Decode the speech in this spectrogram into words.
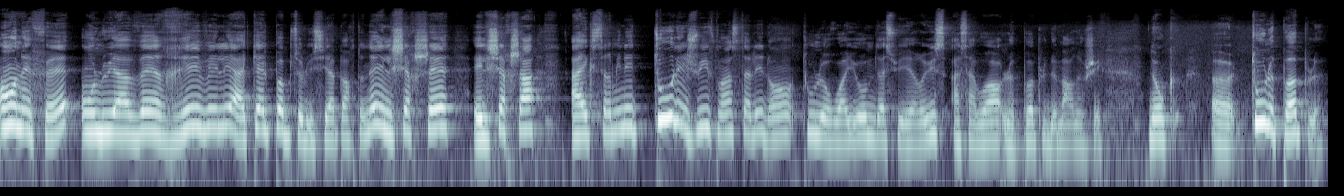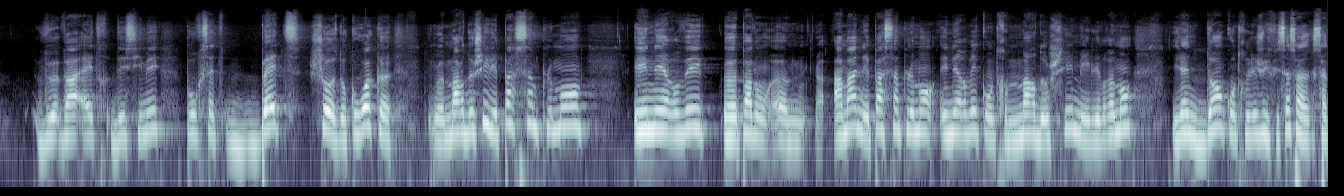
en effet, on lui avait révélé à quel peuple celui-ci appartenait. Il cherchait et il chercha à exterminer tous les juifs installés dans tout le royaume d'Assuérus, à savoir le peuple de Mardoché. Donc euh, tout le peuple va être décimé pour cette bête chose. Donc on voit que euh, Mardoché, il n'est pas simplement énervé, euh, pardon, Aman n'est pas simplement énervé contre Mardoché, mais il est vraiment, il a une dent contre les Juifs. Et ça, ça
